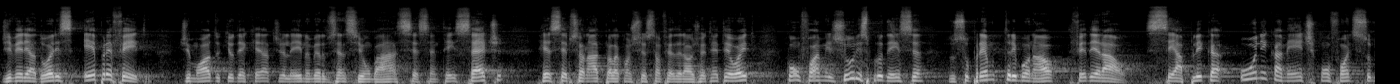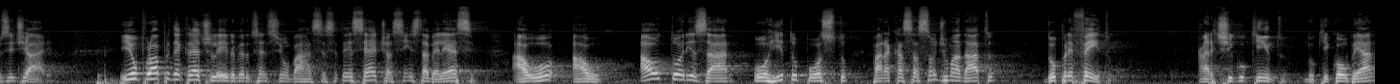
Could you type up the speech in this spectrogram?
de vereadores e prefeito, de modo que o decreto de lei número 201/67 recepcionado pela Constituição Federal de 88, conforme jurisprudência do Supremo Tribunal Federal, se aplica unicamente com fonte subsidiária. E o próprio decreto de lei número 201/67 assim estabelece ao, ao autorizar o rito posto para cassação de mandato do prefeito. Artigo 5 no que couber,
